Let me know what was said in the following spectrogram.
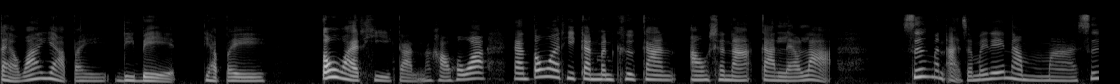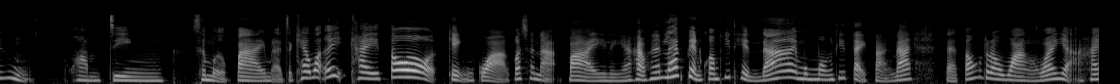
แต่ว่าอย่าไปดีเบต อย่าไปโต้วาทีกันนะคะ เพราะว่าการโต้วาทีกันมันคือการเอาชนะกันแล้วล่ะ ซึ่งมันอาจจะไม่ได้นำมาซึ่งความจริง เสมอไปมันอาจจะแค่ว่า เอ้ย ใครโต้เก่งกว่าก็ชนะไปอะไรเงี้ยค่ะ เพราะฉะนั้นแลกเปลี่ยนความคิดเห็นได้ มุมมองที่แตกต่างได้ แต่ต้องระวังว่าอย่าให้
